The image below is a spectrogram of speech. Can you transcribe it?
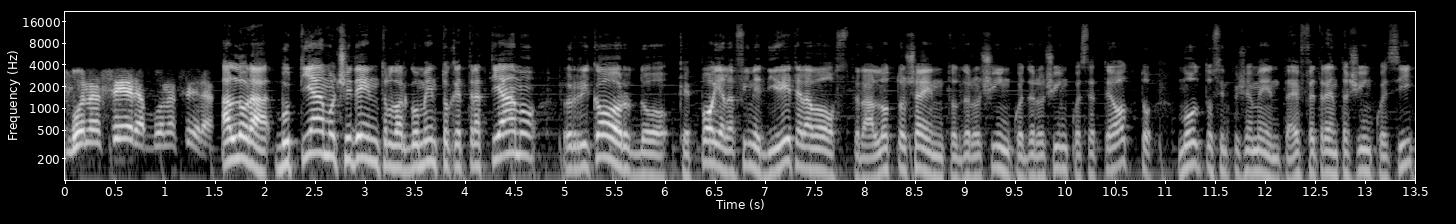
Buonasera, buonasera. Allora, buttiamoci dentro l'argomento che trattiamo. Ricordo che poi alla fine direte la vostra all'800 05 0578 molto semplicemente F35 sì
